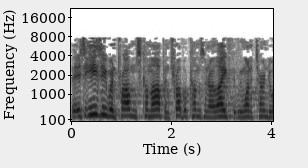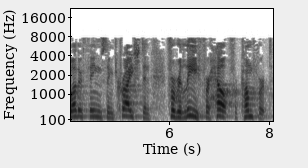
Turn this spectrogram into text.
It's easy when problems come up and trouble comes in our life that we want to turn to other things than Christ and for relief, for help, for comfort.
